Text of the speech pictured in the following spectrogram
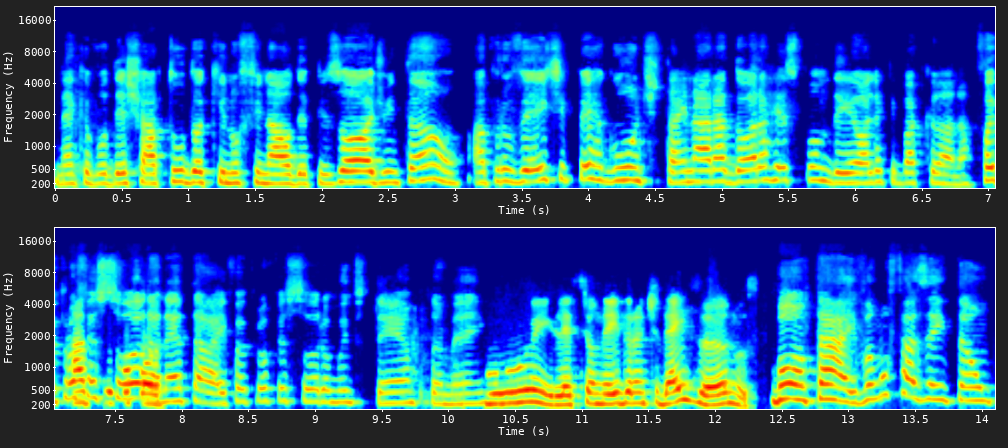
né? Que eu vou deixar tudo aqui no final do episódio. Então, aproveite e pergunte. Tainara adora responder. Olha que bacana. Foi professora, né, Thay? Foi professora há muito tempo também. Fui, lecionei durante 10 anos. Bom, Thay, vamos fazer então um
